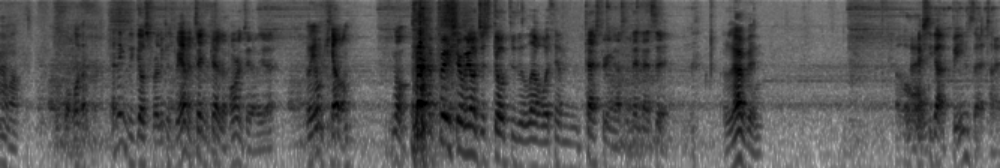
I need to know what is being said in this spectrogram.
Oh well. Well, well, I think it goes further because we haven't taken care of the horntail yet. we don't kill him. Well, I'm pretty sure we don't just go through the level with him pestering us and then that's it. 11. Oh. I actually got beans that time.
